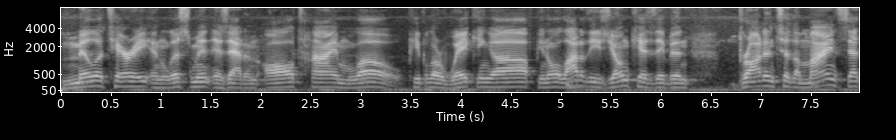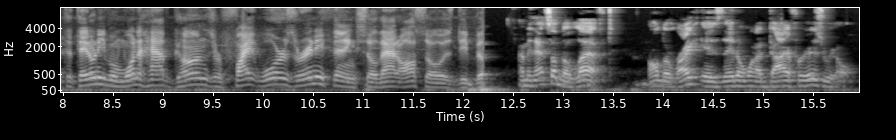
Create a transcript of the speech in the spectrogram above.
Military enlistment is at an all time low. People are waking up. You know, a lot of these young kids, they've been brought into the mindset that they don't even want to have guns or fight wars or anything. So that also is debilitating. I mean, that's on the left. On the right is they don't want to die for Israel.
